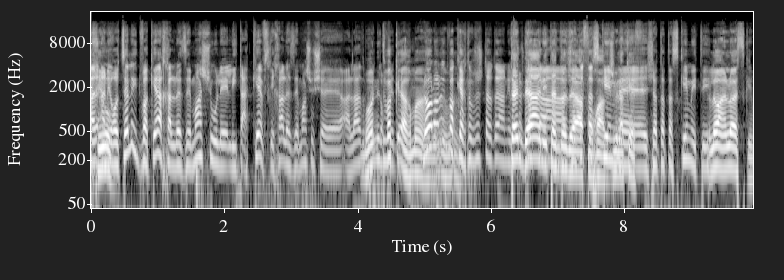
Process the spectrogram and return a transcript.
של חיוך. אני רוצה להתווכח על איזה משהו, להתעכב, סליחה, על איזה משהו שעלה... בוא נתווכח, מה? לא, לא? נתווכח, אני חושב שאתה... תן דעה, אני אתן את הדעה ההפוכה, בשביל אה, הכיף. שאתה תסכים איתי. לא, אני לא אסכים.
